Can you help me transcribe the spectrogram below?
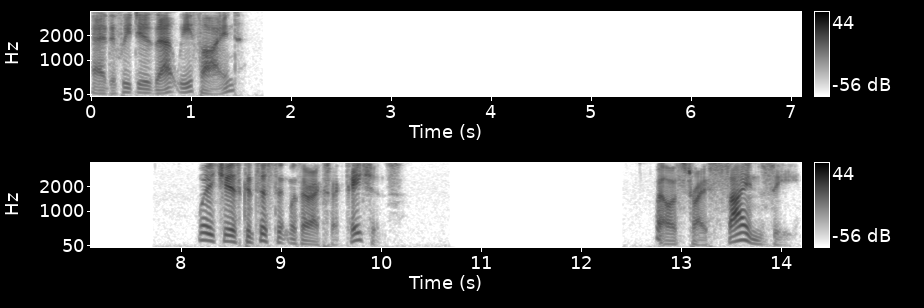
And if we do that, we find which is consistent with our expectations. Well, let's try sine z.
